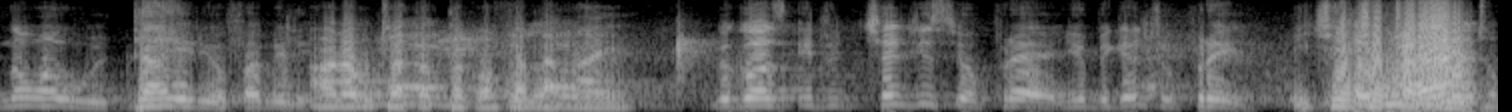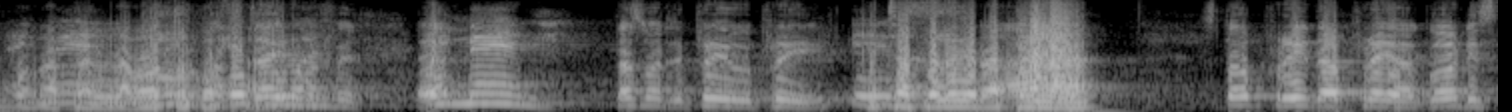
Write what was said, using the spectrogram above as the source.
no one will die in your family ga ona motho a ka tokofalang gae because it changes your prayer. You begin to pray. tšhentšhetša motho mo rapelela ba o Die in tokofala your faith. Eh? Amen. That's what the prayer we pray. ke Yes. thapelo rapelang Stop praying that prayer. God is.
